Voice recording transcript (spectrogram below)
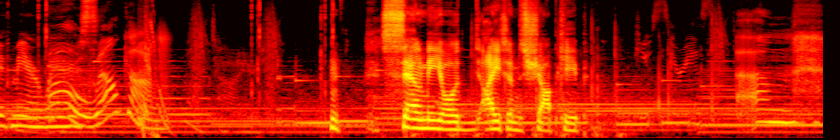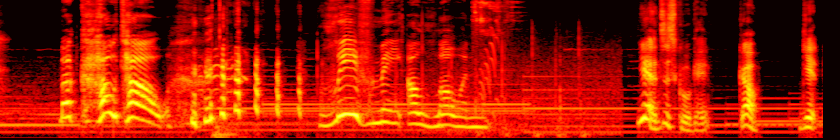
Give me your wares. Oh, welcome. Sell me your items, shopkeep. Um, Makoto! Leave me alone. Yeah, it's a school gate. Go. Get.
